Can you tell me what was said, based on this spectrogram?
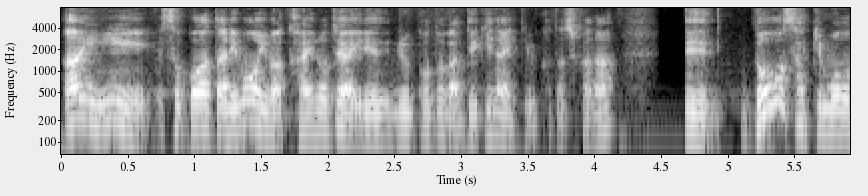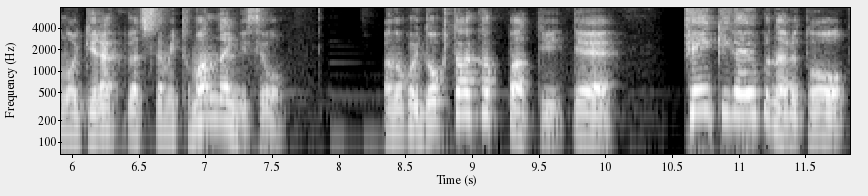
安易にそこあたりも今買いの手は入れることができないという形かな。で、銅先物の下落がちなみに止まんないんですよ。あの、これドクターカッパーって言って、景気が良くなると、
